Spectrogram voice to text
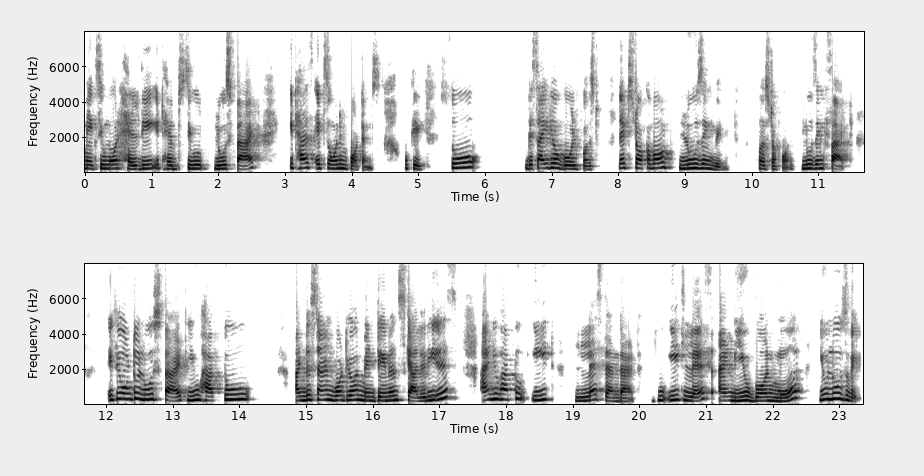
makes you more healthy it helps you lose fat it has its own importance. Okay so decide your goal first. Let's talk about losing weight first of all losing fat. If you want to lose fat you have to understand what your maintenance calorie is and you have to eat less than that. You eat less and you burn more you lose weight.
